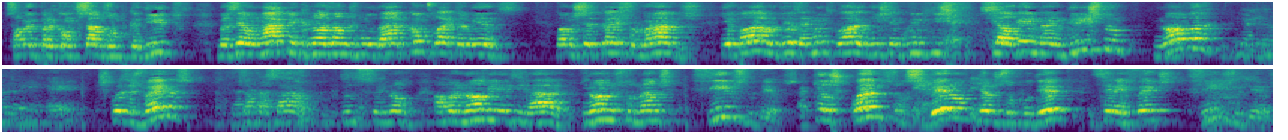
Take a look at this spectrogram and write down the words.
somente para confessarmos um bocadito, mas é um ato em que nós vamos mudar completamente. Vamos ser transformados. E a palavra de Deus é muito clara nisto, em que diz: se alguém está em Cristo, nova. As coisas velhas já passaram. Tudo se novo. Há uma nova identidade. Nós nos tornamos filhos de Deus. Aqueles que, quando receberam, deu-lhes o poder de serem feitos filhos de Deus.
